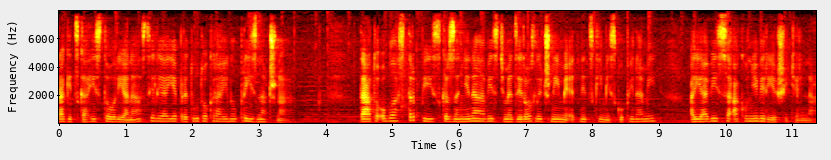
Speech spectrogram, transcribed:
Tragická história násilia je pre túto krajinu príznačná. Táto oblasť trpí skrze nenávisť medzi rozličnými etnickými skupinami a javí sa ako nevyriešiteľná.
